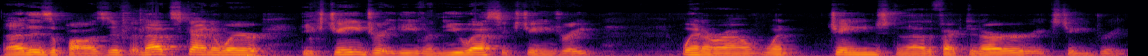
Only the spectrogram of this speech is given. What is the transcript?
That is a positive, and that's kind of where the exchange rate, even the U.S. exchange rate, went around, went changed, and that affected our exchange rate.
